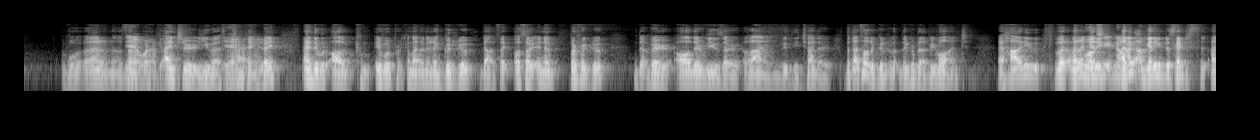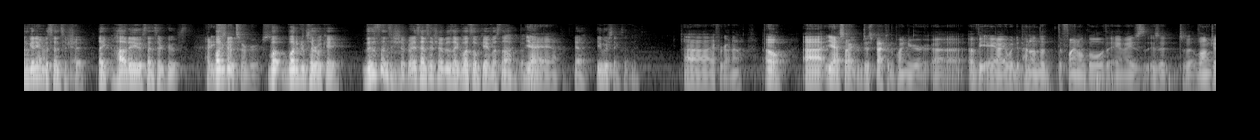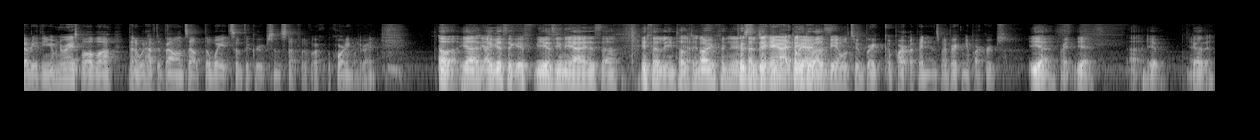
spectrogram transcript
I don't know, Yeah, whatever. enter U.S. or something, yeah, yeah. right? And they would all come. It would come them in a good group. That's like, oh, sorry, in a perfect group that where all their views are aligned with each other. But that's not a good the group that we want. Uh, how do you? What, I'm Well, getting? see, no, I think I- am getting into okay. censorship. I'm getting Yeah, into censorship. Like, how do you censor groups? How do you What group- censor groups? What what groups are okay? This is censorship, right? Censorship is like what's okay, what's not. Okay. Yeah, yeah, yeah. yeah. You were saying something. Uh, I forgot now. Oh, uh, yeah. Sorry. Just back to the point of your uh, of the AI. It would depend on the, the final goal of the AI. Is is it the longevity of the human race? Blah blah blah. Then it would have to balance out the weights of the groups and stuff accordingly, right? Oh yeah, Yeah. I guess like if we assume AI is uh, infinitely intelligent or infinitely intelligent the AI, the AI would us. be able to break apart opinions by breaking apart groups. Yeah. Right. Yeah. Uh, yep. Yeah. Got it.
